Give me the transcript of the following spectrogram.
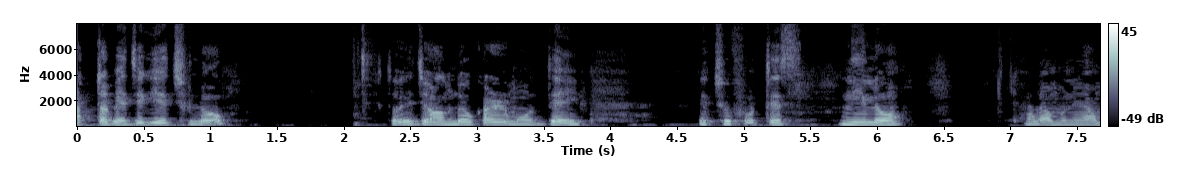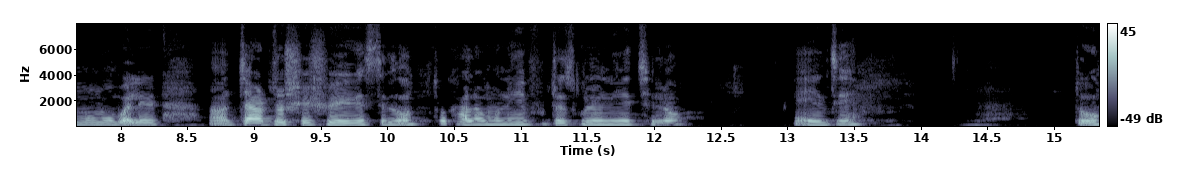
আটটা বেজে গিয়েছিল। তো এই যে অন্ধকারের মধ্যেই কিছু ফুটেজ নিল। খালামণি আম্মুর মোবাইলের চার্জও শেষ হয়ে গেছিল। তো খালামণি এই ফুটেজগুলো নিয়েছিল। এই যে। তো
